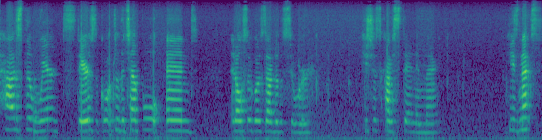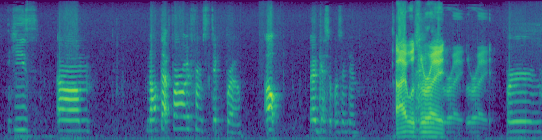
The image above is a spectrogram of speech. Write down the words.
has the weird stairs that go up to the temple, and it also goes down to the sewer. He's just kind of standing there. He's next. He's um, not that far away from Stick Bro. Oh, I guess it wasn't him. I was right. Right, right. Burn.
